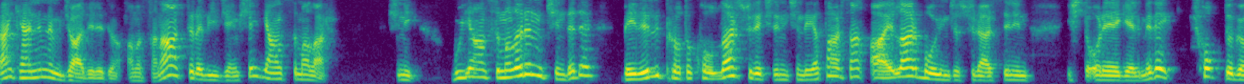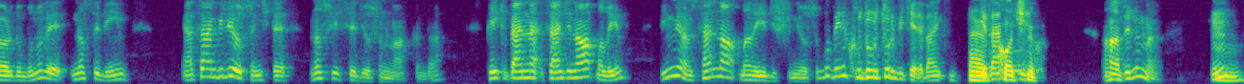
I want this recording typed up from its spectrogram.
Ben kendimle mücadele ediyorum. Ama sana aktarabileceğim şey yansımalar. Şimdi bu yansımaların içinde de belirli protokoller süreçlerin içinde yaparsan aylar boyunca sürer senin işte oraya gelme ve çok da gördüm bunu ve nasıl diyeyim yani sen biliyorsun işte nasıl hissediyorsun onun hakkında. Peki ben sence ne yapmalıyım? Bilmiyorum sen ne yapmalıyı düşünüyorsun? Bu beni kudurtur bir kere. Ben Evet, ben- koçluk. Anladın mı? Hı? Hı.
